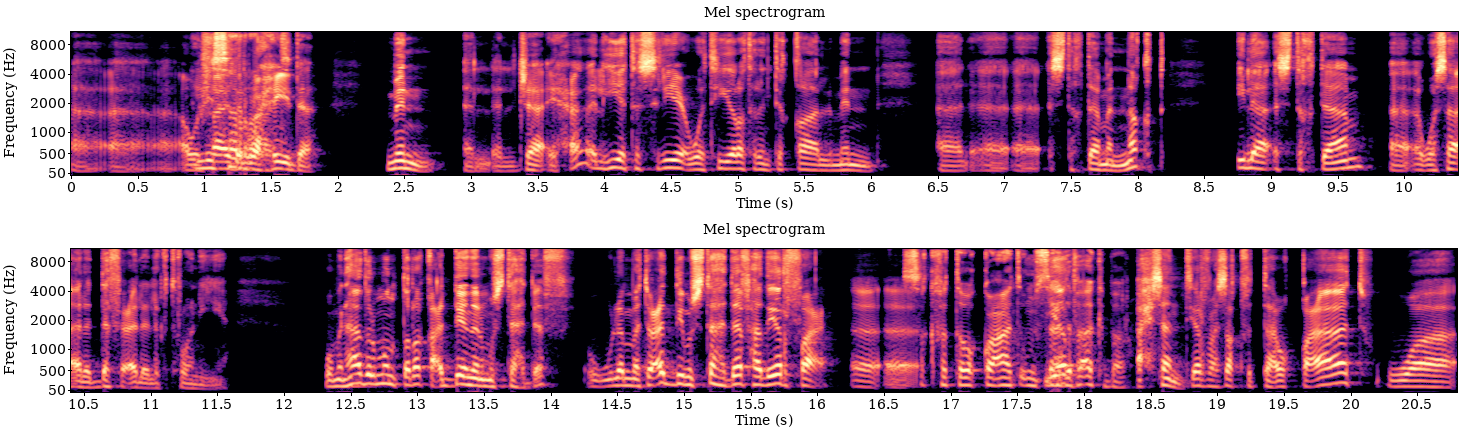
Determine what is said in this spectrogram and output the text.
آه، آه، أو الفائدة الوحيدة من الجائحة اللي هي تسريع وتيرة الانتقال من آه، استخدام النقد إلى استخدام وسائل الدفع الإلكترونية. ومن هذا المنطلق عدينا المستهدف ولما تعدي مستهدف هذا يرفع آه، آه، سقف التوقعات ومستهدف أكبر. أحسنت يرفع سقف التوقعات وتم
